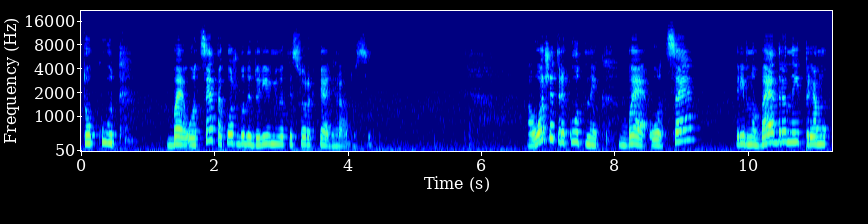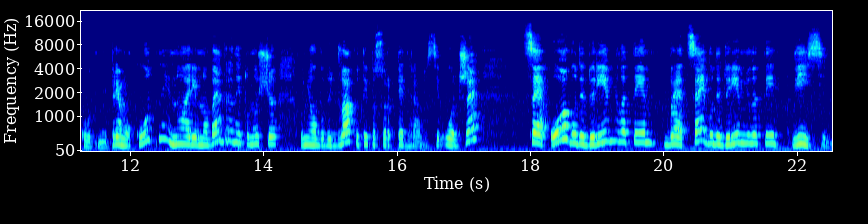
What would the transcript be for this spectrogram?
то кут БОЦ також буде дорівнювати 45 градусів. А отже, трикутник БОЦ рівнобедрений, прямокутний. Прямокутний, ну а рівнобедрений, тому що у нього будуть два кути по 45 градусів. Отже, СО буде дорівнювати БЦ і буде дорівнювати 8.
